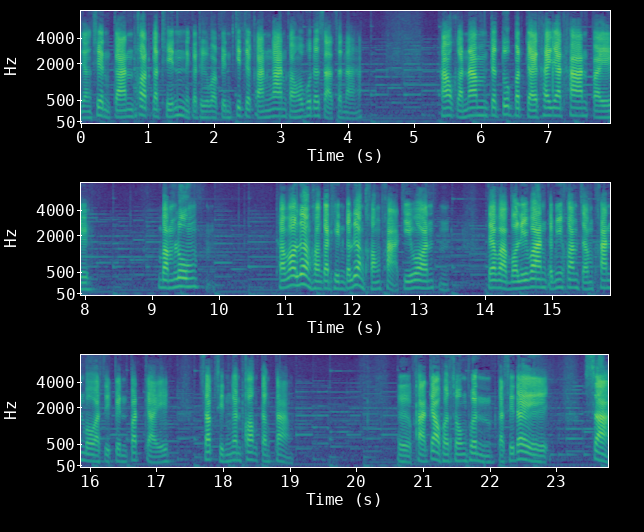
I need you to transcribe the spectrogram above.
อย่างเช่น การทอดกระถินนี่ก็ถือว่าเป็นกิจการงานของพระพุทธศาสนาเฮาก็นำจตุปัจจัยทายทานไปบำรุงถ้าว่าเรื่องของกระถินก็เรื่องของผ่าจีวร แต่ว่าบริวารก็มีความสำคัญบ่ว่าสิเป็นปัจจัยทรัพย์สินเงินทองต่างๆ ออพระเจ้าพระสงฆ์เพิ่นก็สิได้สร้าง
